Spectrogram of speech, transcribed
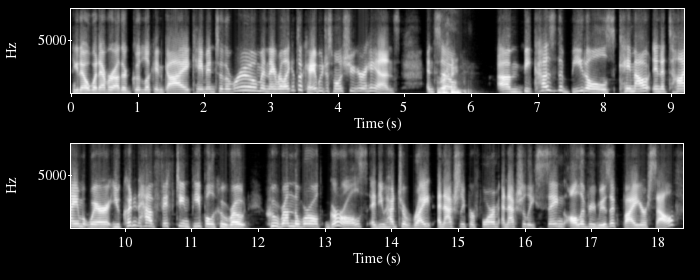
you know, whatever other good looking guy came into the room and they were like, it's okay, we just won't shoot your hands. And so. Right. Um, because the Beatles came out in a time where you couldn't have 15 people who wrote who run the world girls and you had to write and actually perform and actually sing all of your music by yourself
